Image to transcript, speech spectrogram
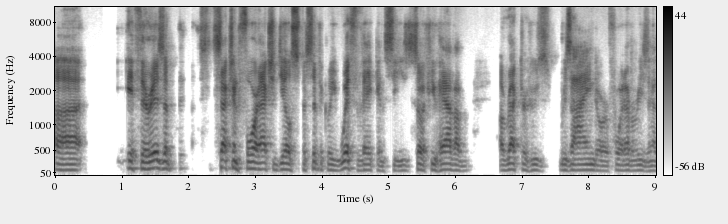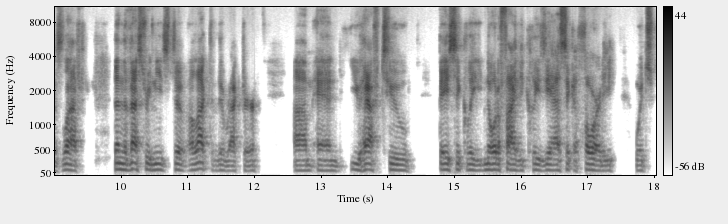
Uh, if there is a section four actually deals specifically with vacancies. So if you have a, a rector who's resigned or for whatever reason has left, then the vestry needs to elect the rector um, and you have to basically notify the ecclesiastic authority, which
